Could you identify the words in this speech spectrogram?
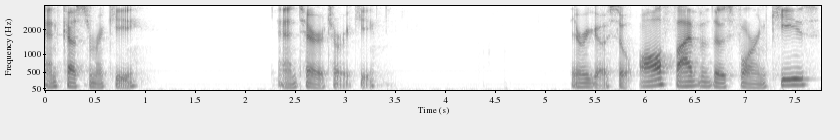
and customer key and territory key. There we go. So all five of those foreign keys,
